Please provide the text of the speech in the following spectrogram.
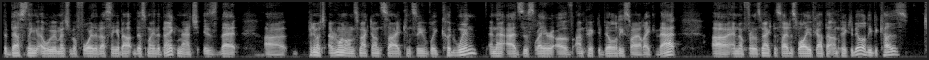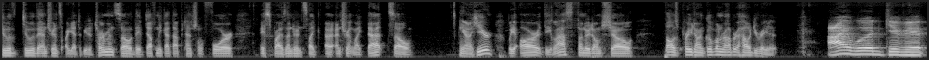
The best thing uh, we mentioned before, the best thing about this Money in the Bank match is that uh, pretty much everyone on the SmackDown side conceivably could win, and that adds this layer of unpredictability. So I like that. Uh, and for the SmackDown side as well, you've got that unpredictability because two of, two of the entrants are yet to be determined. So they've definitely got that potential for a surprise entrance like uh, entrant like that. So you know, here we are, the last Thunderdome show. That was a pretty darn good one, Robert. How would you rate it? I would give it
